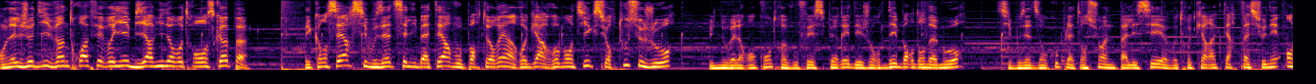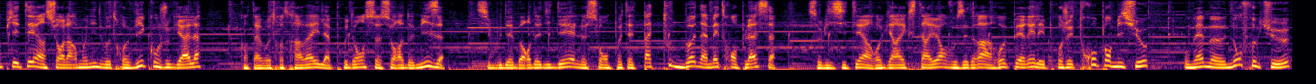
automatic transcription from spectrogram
On est le jeudi 23 février, bienvenue dans votre horoscope. Les cancers, si vous êtes célibataire, vous porterez un regard romantique sur tout ce jour. Une nouvelle rencontre vous fait espérer des jours débordants d'amour. Si vous êtes en couple, attention à ne pas laisser votre caractère passionné empiéter hein, sur l'harmonie de votre vie conjugale. Quant à votre travail, la prudence sera de mise. Si vous débordez d'idées, elles ne seront peut-être pas toutes bonnes à mettre en place. Solliciter un regard extérieur vous aidera à repérer les projets trop ambitieux ou même euh, non fructueux.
